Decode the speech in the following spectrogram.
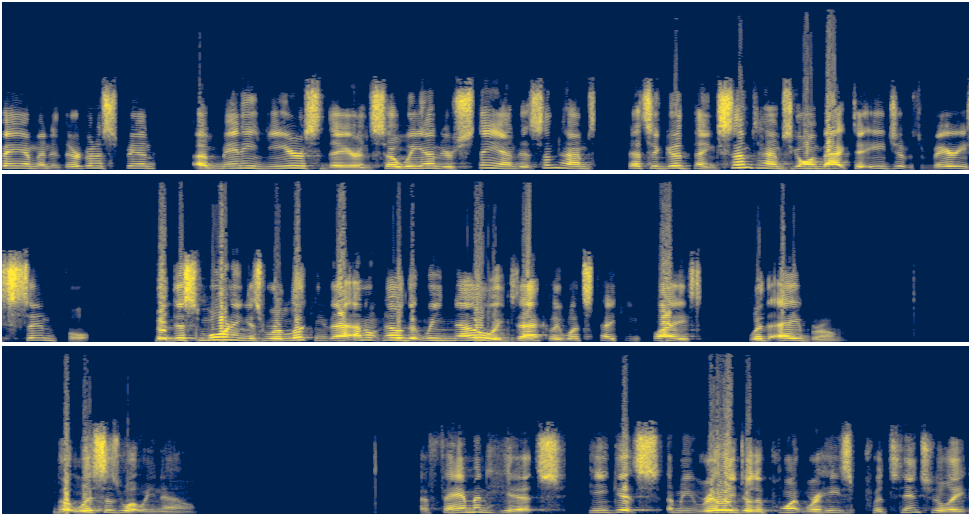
famine, and they're going to spend uh, many years there. And so we understand that sometimes that's a good thing. Sometimes going back to Egypt is very sinful. But this morning, as we're looking at that, I don't know that we know exactly what's taking place with Abram. But this is what we know. A famine hits. He gets, I mean, really to the point where he's potentially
